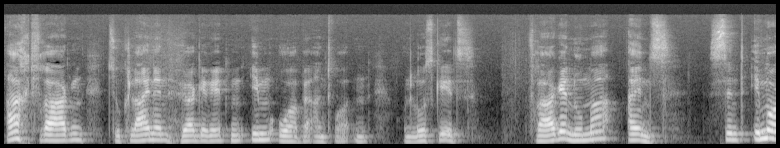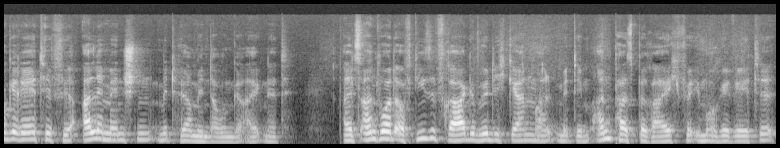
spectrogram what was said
acht Fragen zu kleinen Hörgeräten im Ohr beantworten. Und los geht's. Frage Nummer 1. Sind Im-Ohr-Geräte für alle Menschen mit Hörminderung geeignet? Als Antwort auf diese Frage würde ich gerne mal mit dem Anpassbereich für Immo-Geräte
